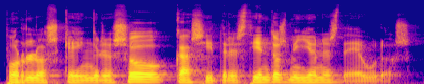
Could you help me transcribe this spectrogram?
por los que ingresó casi 300 millones de euros.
